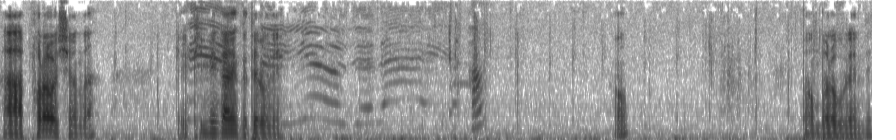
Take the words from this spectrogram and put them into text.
아 펄아웃이었나? 여기 빈민가는 그대로네 Huh? 어? 방금 뭐라고 그랬는데?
